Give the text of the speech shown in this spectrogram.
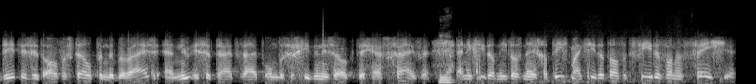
Dit is het overstelpende bewijs. En nu is het tijd rijp om de geschiedenis ook te herschrijven. En ik zie dat niet als negatief, maar ik zie dat als het vieren van een feestje.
